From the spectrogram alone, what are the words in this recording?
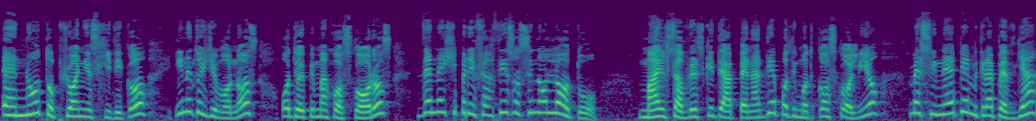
Ενώ το πιο ανησυχητικό είναι το γεγονός ότι ο επίμαχος χώρος δεν έχει περιφραχθεί στο σύνολό του. Μάλιστα βρίσκεται απέναντι από δημοτικό σχολείο, με συνέπεια μικρά παιδιά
